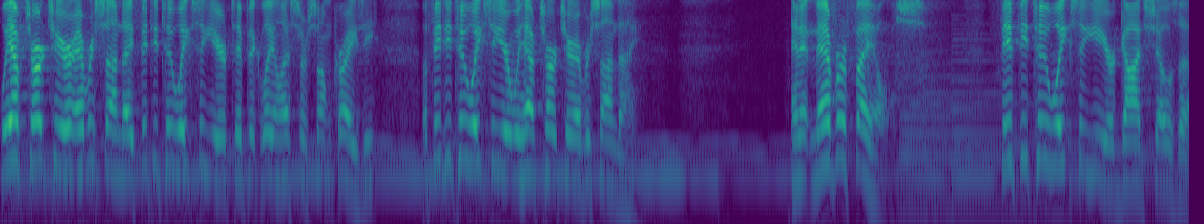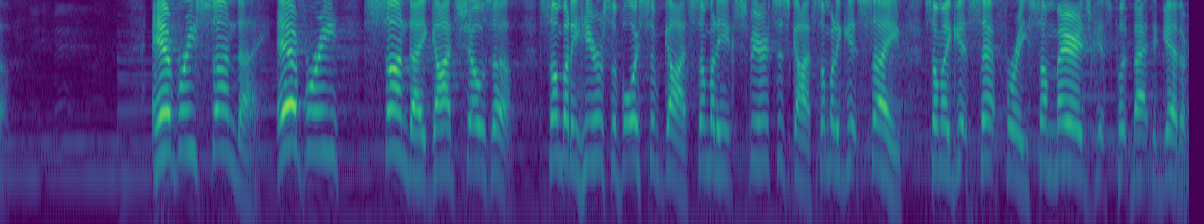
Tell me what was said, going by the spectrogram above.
We have church here every Sunday, 52 weeks a year, typically, unless there's something crazy. But 52 weeks a year, we have church here every Sunday. And it never fails. 52 weeks a year, God shows up. Every Sunday, every Sunday, God shows up. Somebody hears the voice of God. Somebody experiences God. Somebody gets saved. Somebody gets set free. Some marriage gets put back together.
